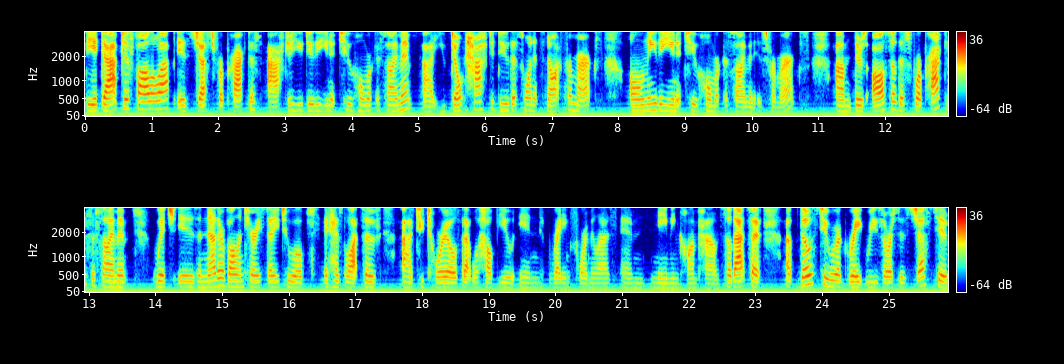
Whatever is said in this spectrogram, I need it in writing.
The adaptive follow-up is just for practice after you do the Unit 2 homework assignment. Uh, you don't have to do this one, it's not for marks only the Unit 2 homework assignment is for marks. Um, there's also this for practice assignment, which is another voluntary study tool. It has lots of uh, tutorials that will help you in writing formulas and naming compounds. So that's a, a those two are great resources just to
